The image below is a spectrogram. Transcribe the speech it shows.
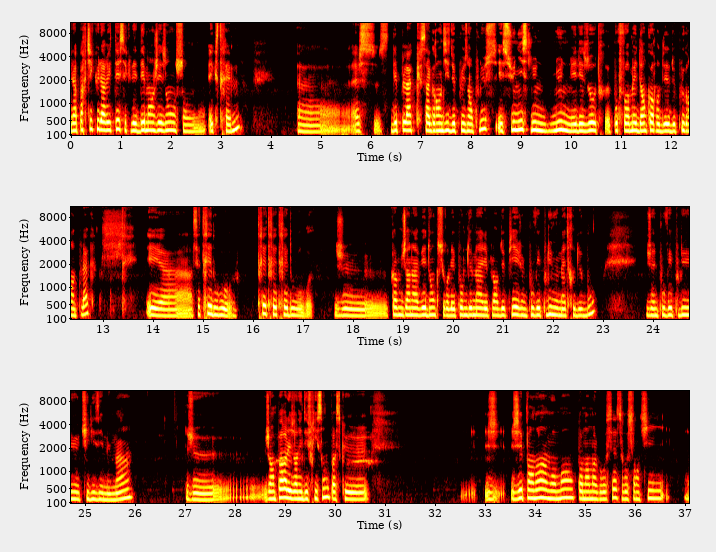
la particularité, c'est que les démangeaisons sont extrêmes. Euh, les plaques s'agrandissent de plus en plus et s'unissent l'une et les autres pour former d'encore de, plus grandes plaques. Et euh, c'est très douloureux, très très très douloureux. Comme j'en avais donc sur les paumes de main et les plantes de pied, je ne pouvais plus me mettre debout. Je ne pouvais plus utiliser mes mains. Je, j'en parle et j'en ai des frissons parce que j'ai pendant un moment, pendant ma grossesse, ressenti, euh,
